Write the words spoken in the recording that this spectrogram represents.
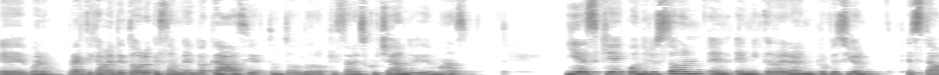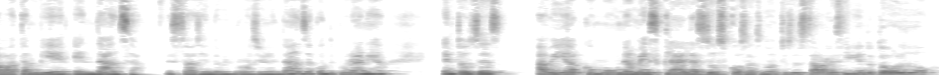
eh, bueno, prácticamente todo lo que están viendo acá, ¿cierto? Todo lo que están escuchando y demás. Y es que cuando yo estaba en, en mi carrera, en mi profesión, estaba también en danza. Estaba haciendo mi formación en danza contemporánea. Entonces había como una mezcla de las dos cosas, ¿no? Entonces estaba recibiendo todo,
